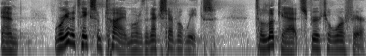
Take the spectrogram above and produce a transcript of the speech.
And we're going to take some time over the next several weeks to look at spiritual warfare.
